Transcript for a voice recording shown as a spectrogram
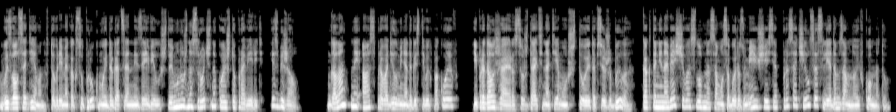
Вызвался демон, в то время как супруг мой драгоценный заявил, что ему нужно срочно кое-что проверить, и сбежал. Галантный ас проводил меня до гостевых покоев и, продолжая рассуждать на тему, что это все же было, как-то ненавязчиво, словно само собой разумеющееся, просочился следом за мной в комнату.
